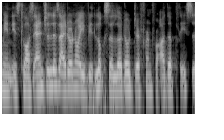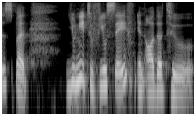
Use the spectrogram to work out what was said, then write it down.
me in East Los Angeles. I don't know if it looks a little different from other places, but you need to feel safe in order to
